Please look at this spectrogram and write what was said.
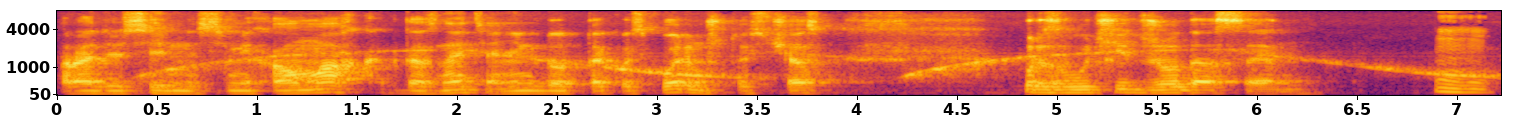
радио 7 на семи холмах, когда, знаете, анекдот такой спорим, что сейчас прозвучит Джо Дассен. Угу.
